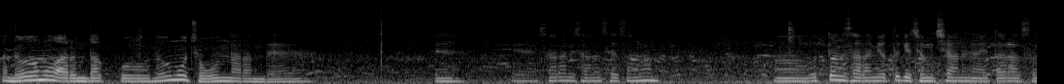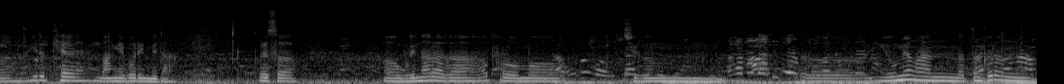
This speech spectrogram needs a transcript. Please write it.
아, 너무 아름답고 너무 좋은 나라인데 예, 예, 사람이 사는 세상은 어, 어떤 사람이 어떻게 정치하느냐에 따라서 이렇게 망해버립니다. 그래서 어, 우리나라가 앞으로 뭐 지금 어, 유명한 어떤 그런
